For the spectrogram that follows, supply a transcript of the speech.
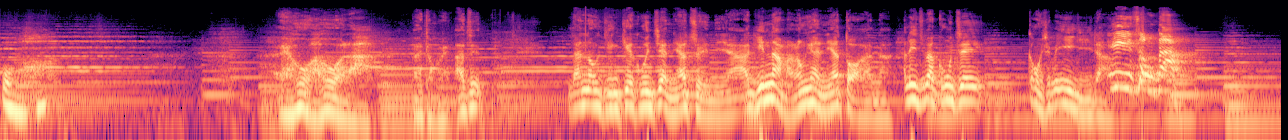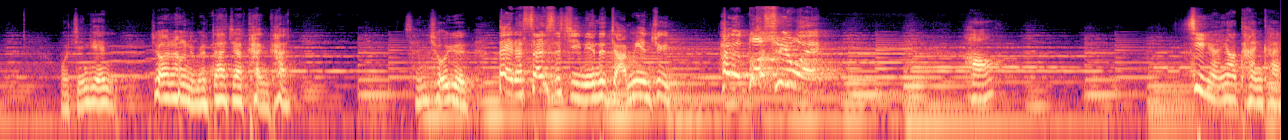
我，哎，好啊好啊啦，拜托的，啊这，咱拢已经结婚这尔多年啊，啊囡仔嘛拢遐尔大汉啊，啊你即摆讲这，敢有什么意义啦？意义重大。我今天就要让你们大家看看，陈秋远戴了三十几年的假面具，他有多虚伪。好，既然要摊开，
